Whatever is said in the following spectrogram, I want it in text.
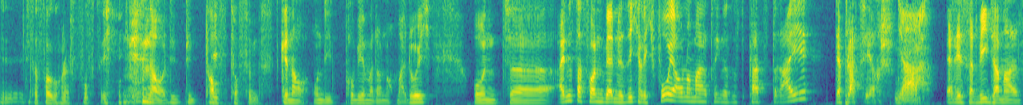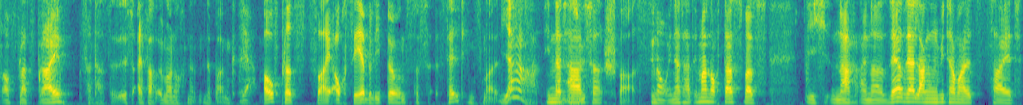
äh, zur Folge 150. genau, die, die Top Die Top 5. Genau, und die probieren wir dann nochmal durch. Und äh, eines davon werden wir sicherlich vorher auch nochmal trinken. Das ist Platz 3, der Platzhirsch. Ja. Er ist das Vitamals auf Platz 3. Fantastisch. Ist einfach immer noch eine, eine Bank. Ja. Auf Platz 2, auch sehr beliebt bei uns, das Felddienstmalz. Ja, in der Ein Tat. Süßer Spaß. Genau, in der Tat immer noch das, was ich nach einer sehr, sehr langen Vitamals-Zeit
